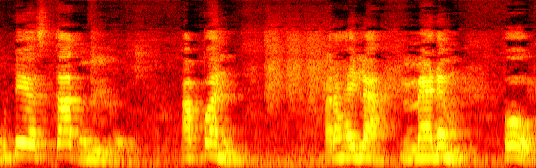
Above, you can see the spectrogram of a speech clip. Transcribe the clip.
कुठे असतात? आपण राहायला मॅडम. ओ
